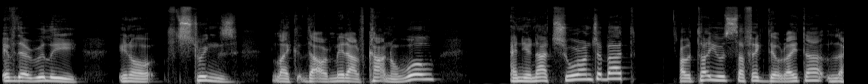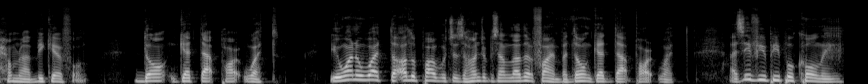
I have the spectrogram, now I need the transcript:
If they're really, you know, strings like that are made out of cotton or wool, and you're not sure on Shabbat, I would tell you, Safek Deoraita Lehumra, be careful. Don't get that part wet. You want to wet the other part, which is 100% leather, fine, but don't get that part wet. As if you people calling.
